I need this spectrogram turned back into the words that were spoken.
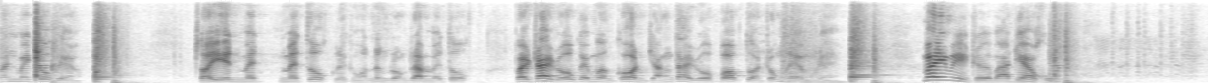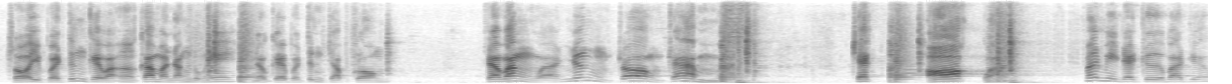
มันไม่โตกแล้วซอยเอ็นไม่ไม่โตกเลยหัวนึ่งรองแจ้ไม่โตกไปใต้โรบแกเมืองก้อนจังใต้โรบบอกตัวตรงแหลมเลย ไม่มีเจอบาดเดียวกูซอยไปตึงแกว่าเออข้ามาหนังตรงนี้ แล้วแกไปตึงจับกลองระวังว่าหนึ่งจ้องจ้ามเช็คออกกว่า ไม่มีได้เจอบาดเดียว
